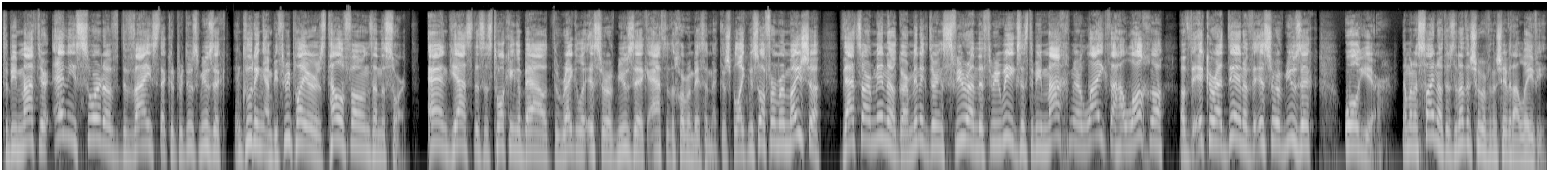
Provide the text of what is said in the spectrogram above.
to be matir any sort of device that could produce music, including MP3 players, telephones, and the sort. And yes, this is talking about the regular Isser of music after the Churban Beis HaMikdash. But like we saw from Ramesha, that's our minhag. Our minhag during Sfira in the three weeks is to be machmir like the halacha of the Ikar Adin of the Isser of music all year. Now, on a side note, there's another shuvah from the Shevet Alevi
